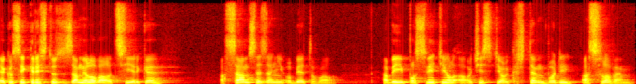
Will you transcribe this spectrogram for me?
jako si Kristus zamiloval církev a sám se za ní obětoval, aby ji posvětil a očistil křtem vody a slovem.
